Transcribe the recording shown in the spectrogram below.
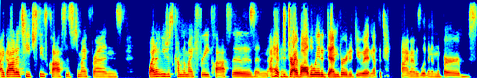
I gotta teach these classes to my friends. Why don't you just come to my free classes? And I had to drive all the way to Denver to do it. And at the time, I was living in the burbs.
